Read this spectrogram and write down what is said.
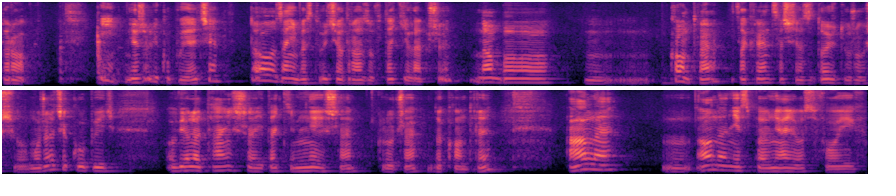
torowej. I jeżeli kupujecie, to zainwestujcie od razu w taki lepszy, no bo mm, kontrę zakręca się z dość dużą siłą. Możecie kupić o wiele tańsze i takie mniejsze klucze do kontry, ale mm, one nie spełniają swoich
